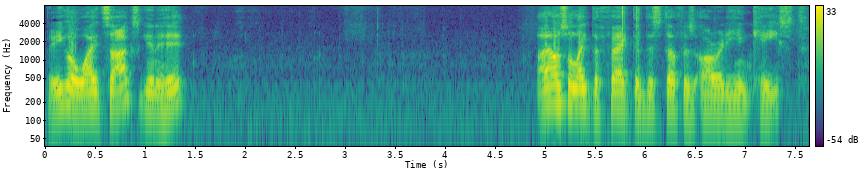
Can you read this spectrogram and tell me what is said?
There you go, White Sox getting a hit. I also like the fact that this stuff is already encased.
